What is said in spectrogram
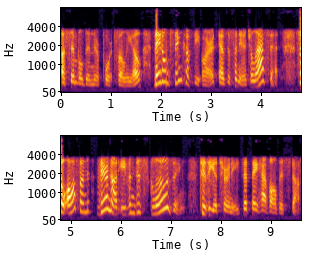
assembled in their portfolio. They don't think of the art as a financial asset. So often they're not even disclosing to the attorney that they have all this stuff.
